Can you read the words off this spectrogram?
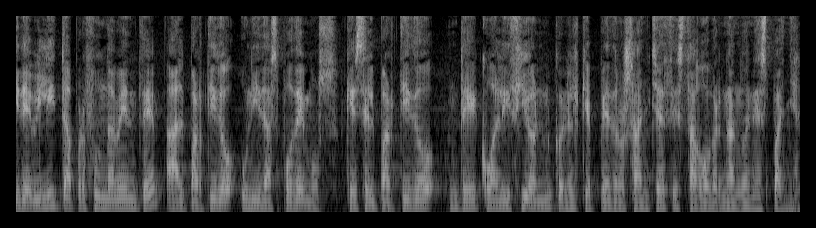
y debilita profundamente al partido Unidas Podemos, que es el partido de coalición con el que Pedro Sánchez está gobernando en España.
